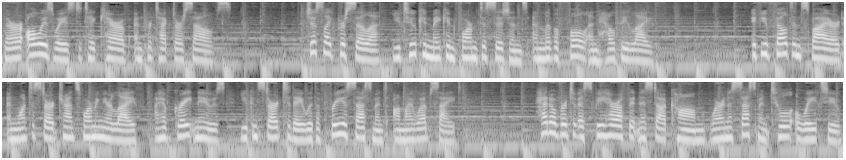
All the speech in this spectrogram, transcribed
there are always ways to take care of and protect ourselves. Just like Priscila, you too can make informed decisions and live a full and healthy life. If you felt inspired and want to start transforming your life, I have great news. You can start today with a free assessment on my website. Head over to spherafitness.com where an assessment tool awaits you,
